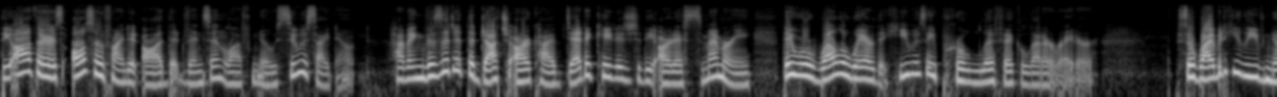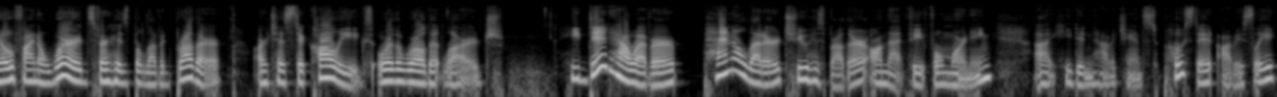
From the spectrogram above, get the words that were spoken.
The authors also find it odd that Vincent left no suicide note. Having visited the Dutch archive dedicated to the artist's memory, they were well aware that he was a prolific letter writer. So, why would he leave no final words for his beloved brother, artistic colleagues, or the world at large? He did, however, pen a letter to his brother on that fateful morning. Uh, he didn't have a chance to post it, obviously,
